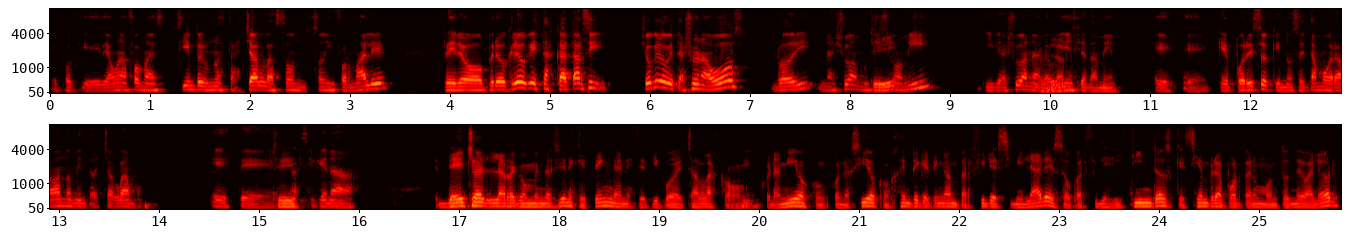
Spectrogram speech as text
eh, porque de alguna forma siempre nuestras charlas son, son informales. Pero, pero creo que estas catarsis, yo creo que te ayudan a vos, Rodri, me ayudan muchísimo a mí y le ayudan a la audiencia también. Este, que por eso es que nos estamos grabando mientras charlamos. Este, Así que nada. De hecho, la recomendación es que tengan este tipo de charlas con, con, amigos, con conocidos, con gente que tengan perfiles similares o perfiles distintos que siempre aportan un montón de valor.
